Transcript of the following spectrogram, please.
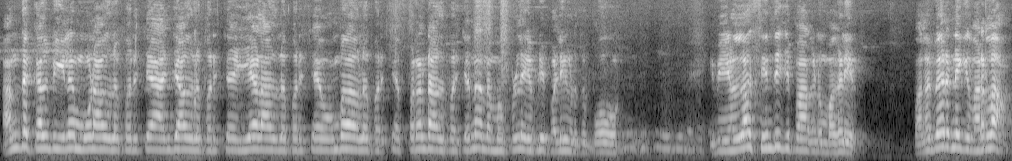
அந்த கல்வியில் மூணாவதுல பரீட்சை அஞ்சாவதுல பரீட்சை ஏழாவதுல பரிச்சை ஒன்பதாவதுல பரீட்சை பன்னெண்டாவது பரீட்சைன்னா நம்ம பிள்ளை எப்படி பள்ளிக்கூடத்துக்கு போகும்? இவையெல்லாம் சிந்திச்சு பார்க்கணும் மகளிர். பல பேர் இன்னைக்கு வரலாம்.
